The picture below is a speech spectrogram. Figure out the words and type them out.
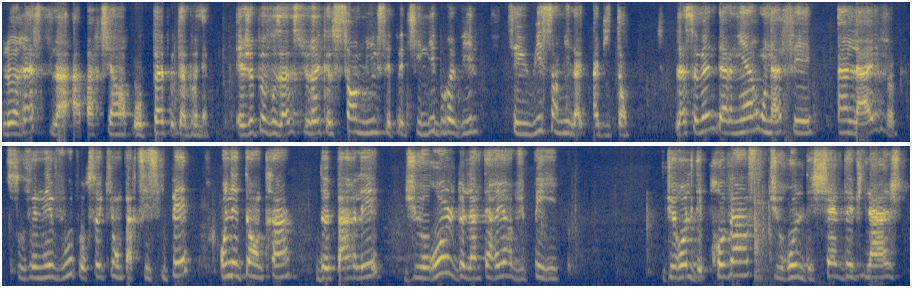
Le reste, là, appartient au peuple gabonais. Et je peux vous assurer que 100 000, ces petits Libreville, c'est 800 000 habitants. La semaine dernière, on a fait un live, souvenez-vous, pour ceux qui ont participé, on était en train de parler du rôle de l'intérieur du pays, du rôle des provinces, du rôle des chefs de village,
